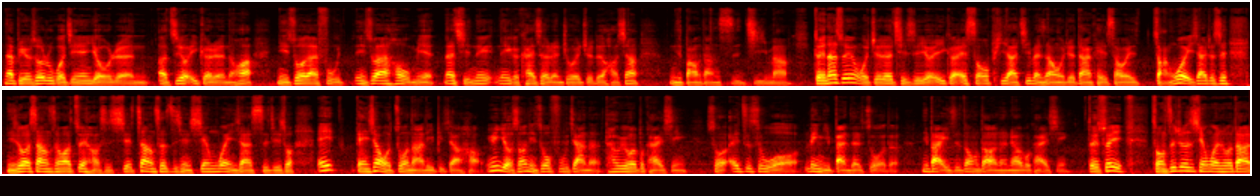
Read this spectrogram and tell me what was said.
那比如说，如果今天有人呃只有一个人的话，你坐在副，你坐在后面，那其实那那个开车人就会觉得好像你把我当司机吗？对，那所以我觉得其实有一个 SOP 啊，基本上我觉得大家可以稍微掌握一下，就是你如果上车的话，最好是先上车之前先问一下司机说，哎，等一下我坐哪里比较好？因为有时候你坐副驾呢，他会不会不开心？说，哎，这是我另一半在坐的，你把椅子动到了，人家不开心。对，所以总之就是先问说，到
